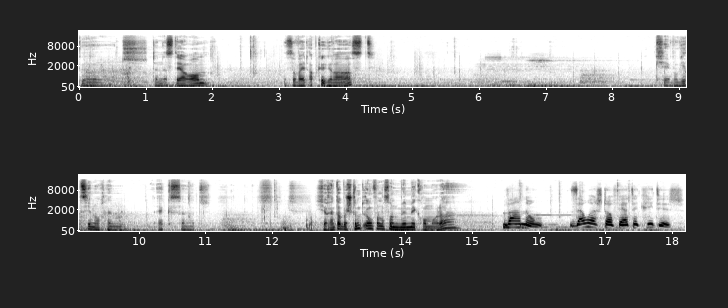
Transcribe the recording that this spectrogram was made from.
Gut. Dann ist der Raum soweit abgegrast. Okay, wo geht's hier noch hin? Exit. Hier rennt doch bestimmt irgendwo noch so ein Mimik rum, oder? Warnung. Sauerstoffwerte kritisch.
